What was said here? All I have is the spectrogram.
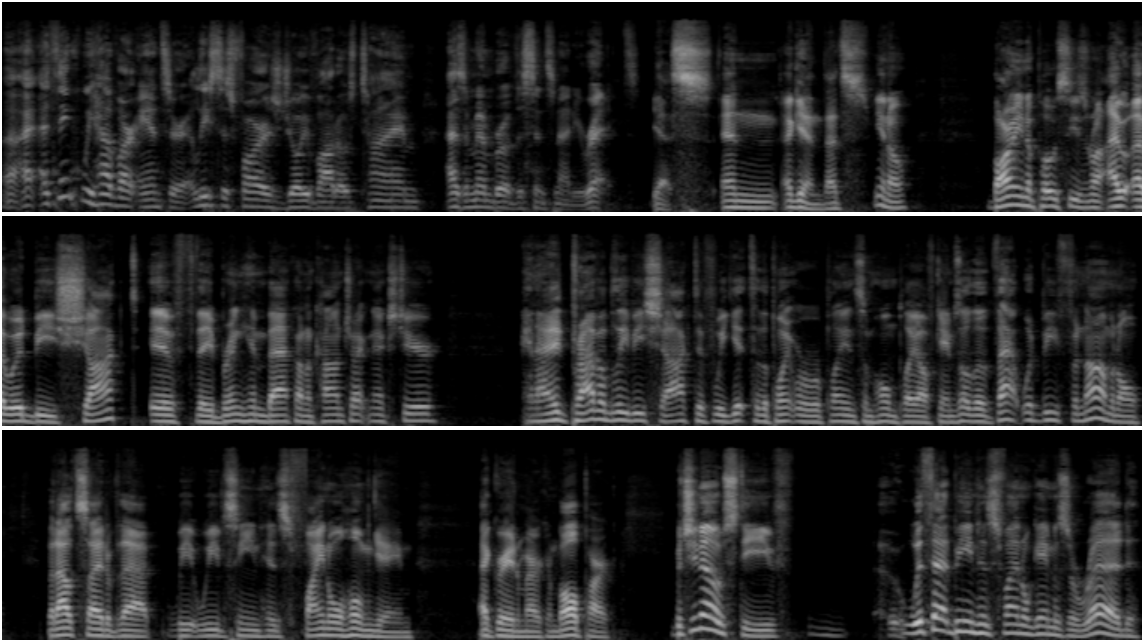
uh, I, I think we have our answer, at least as far as Joey Votto's time as a member of the Cincinnati Reds. Yes. And again, that's, you know, barring a postseason run, I, I would be shocked if they bring him back on a contract next year. And I'd probably be shocked if we get to the point where we're playing some home playoff games, although that would be phenomenal. But outside of that, we, we've seen his final home game at Great American Ballpark. But you know, Steve, with that being his final game as a Red,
